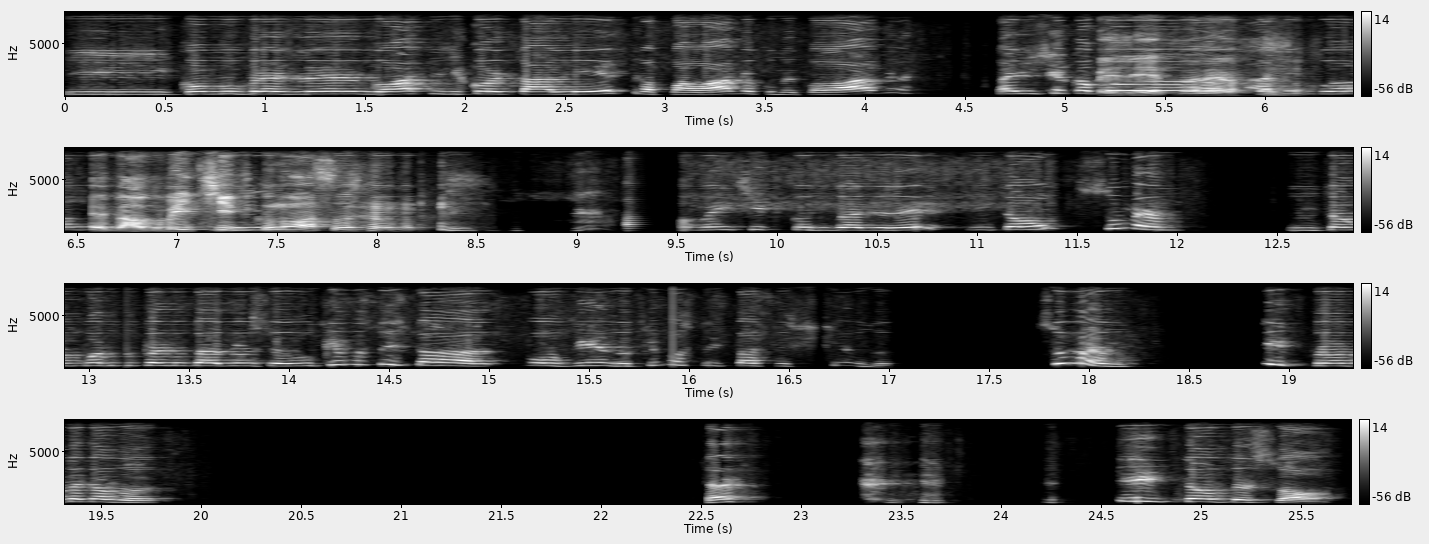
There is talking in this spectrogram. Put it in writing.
E como o brasileiro gosta de cortar a letra, a palavra, comer palavra, a gente acabou Beleza, né? adequando. É algo bem típico nosso. algo bem típico do brasileiro. Então, isso mesmo. Então, quando tu perguntar para você o que você está ouvindo, o que você está assistindo, isso mesmo. E pronto, acabou. Certo? então, pessoal,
